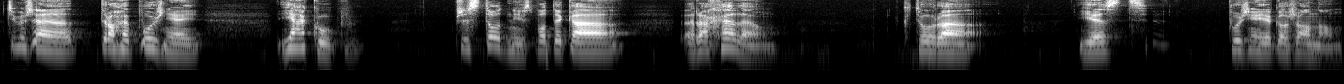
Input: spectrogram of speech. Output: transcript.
Widzimy, że trochę później Jakub przy studni spotyka Rachelę, która jest później jego żoną.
